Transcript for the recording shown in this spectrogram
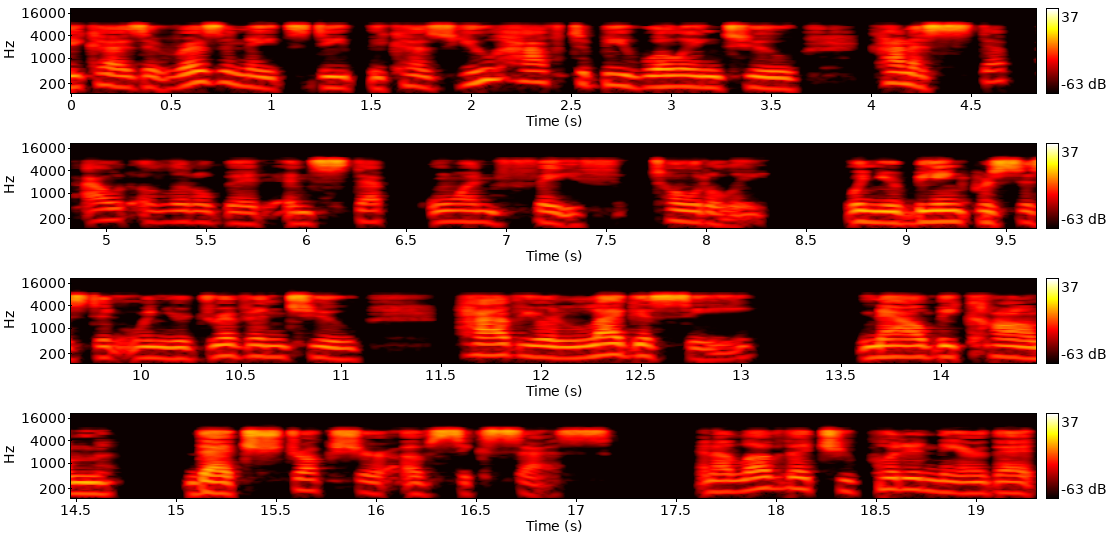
because it resonates deep because you have to be willing to kind of step out a little bit and step on faith totally when you're being persistent, when you're driven to have your legacy now become that structure of success. And I love that you put in there that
